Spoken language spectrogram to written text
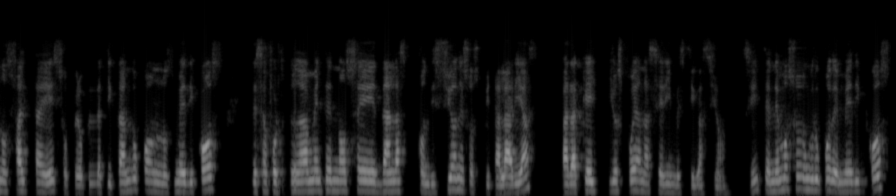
nos falta eso, pero platicando con los médicos, desafortunadamente no se dan las condiciones hospitalarias para que ellos puedan hacer investigación. ¿sí? Tenemos un grupo de médicos,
